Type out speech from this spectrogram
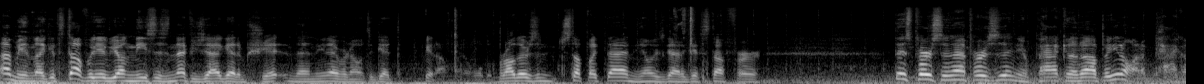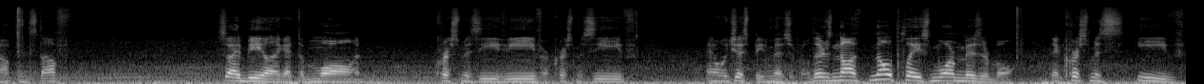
I mean, like it's tough when you have young nieces and nephews. You gotta get them shit, and then you never know what to get. You know, older brothers and stuff like that, and you always got to get stuff for this person, that person. You're packing it up, and you don't want to pack up and stuff. So I'd be like at the mall on Christmas Eve Eve or Christmas Eve, and it would just be miserable. There's no no place more miserable than Christmas Eve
